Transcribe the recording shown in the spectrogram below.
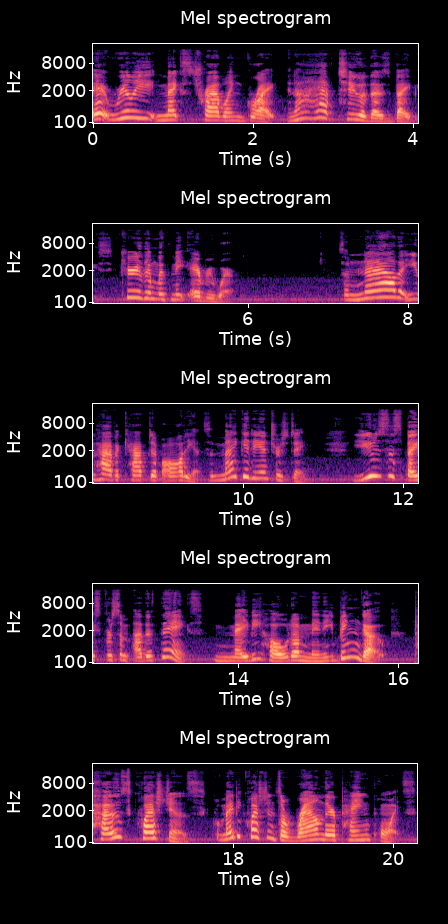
It really makes traveling great, and I have two of those babies. Carry them with me everywhere. So now that you have a captive audience, make it interesting. Use the space for some other things. Maybe hold a mini bingo. Pose questions, maybe questions around their pain points.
